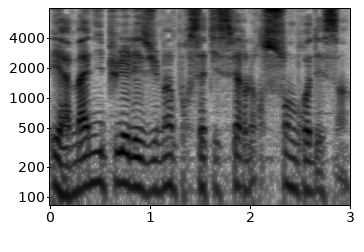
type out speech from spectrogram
et à manipuler les humains pour satisfaire leurs sombres desseins.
